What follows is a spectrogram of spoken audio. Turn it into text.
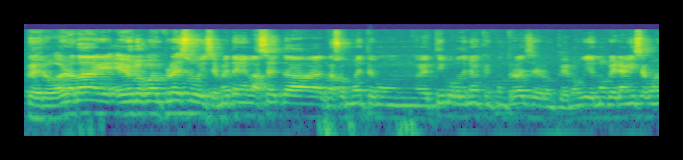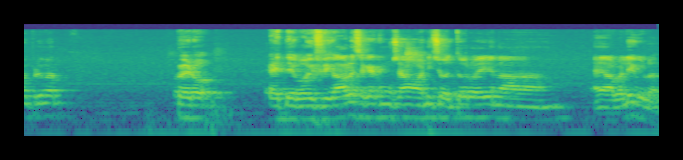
Pero hay una que ellos lo cogen preso y se meten en la celda casualmente con el tipo que tenían que encontrarse, aunque no, no querían irse con él primero. Pero el decodificador ese que es como se llama Benicio del Toro ahí en la, en la película,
